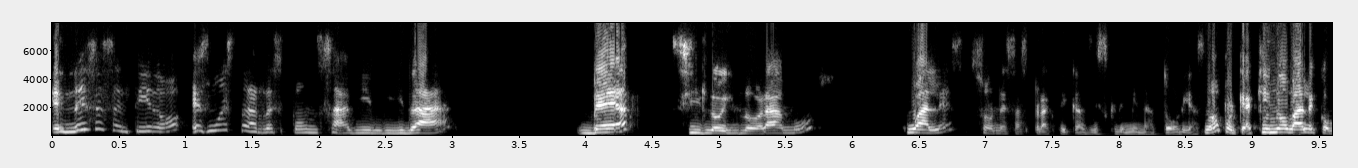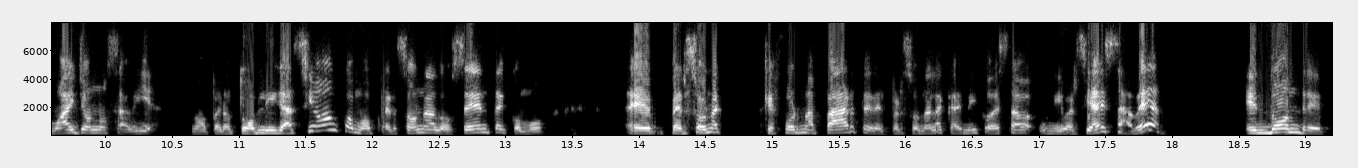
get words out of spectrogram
en ese sentido, es nuestra responsabilidad ver, si lo ignoramos, cuáles son esas prácticas discriminatorias, ¿no? Porque aquí no vale como, ay, yo no sabía, no, pero tu obligación como persona docente, como eh, persona que forma parte del personal académico de esta universidad es saber en dónde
